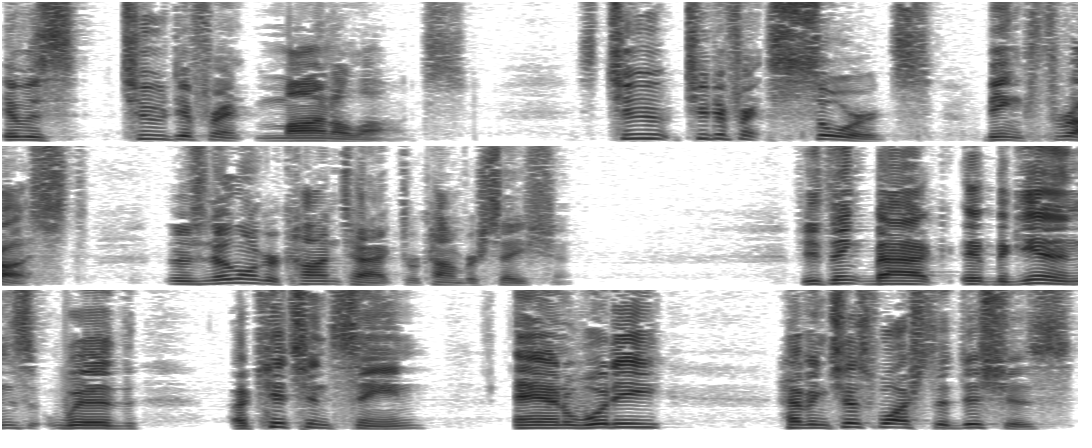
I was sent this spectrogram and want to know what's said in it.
It was two different monologues, two, two different swords being thrust. There was no longer contact or conversation. If you think back, it begins with a kitchen scene, and Woody, having just washed the dishes,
